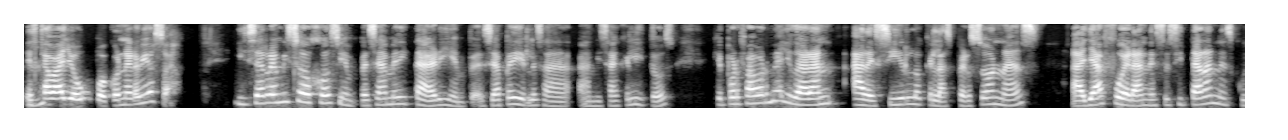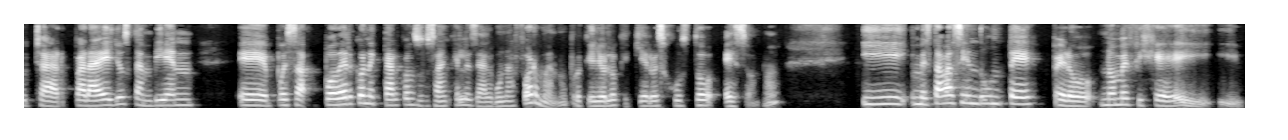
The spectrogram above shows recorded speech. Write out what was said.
estaba yo un poco nerviosa. Y cerré mis ojos y empecé a meditar y empecé a pedirles a, mis angelitos que por favor me ayudaran a decir lo que las personas allá afuera necesitaran escuchar para ellos también, eh, pues, poder conectar con sus ángeles de alguna forma, ¿no? Porque yo lo que quiero es justo eso, ¿no? Y me estaba haciendo un té, pero no me fijé y, y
